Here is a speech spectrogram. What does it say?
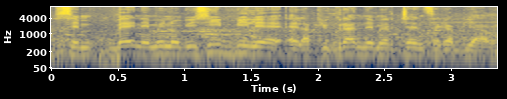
sebbene meno visibile, è la più grande emergenza che abbiamo.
